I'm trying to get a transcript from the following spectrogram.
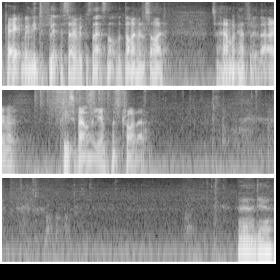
Okay, we need to flip this over because that's not the diamond side. So how am I going to flip that over? Piece of aluminium. Let's try that. Oh dear.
